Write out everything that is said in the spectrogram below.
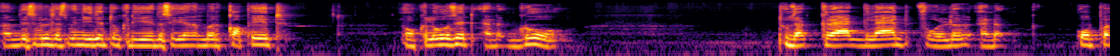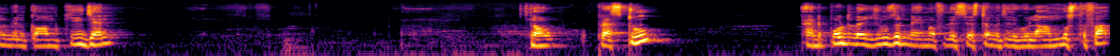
uh, this will just be needed to create the serial number copy it now close it and go to the crack glad folder and open Wilcom keygen. Now press 2 and put the username of this system which is Ghulam Mustafa.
